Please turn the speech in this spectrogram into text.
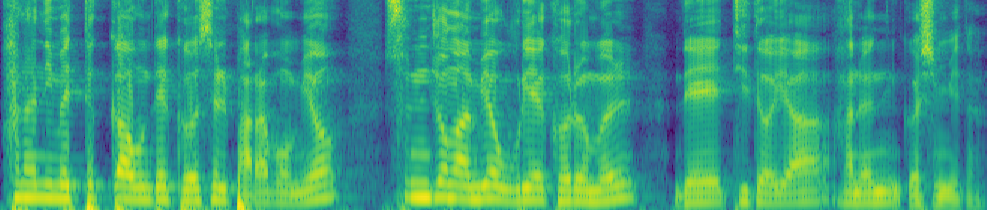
하나님의 뜻 가운데 그것을 바라보며 순종하며 우리의 걸음을 내딛어야 하는 것입니다.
